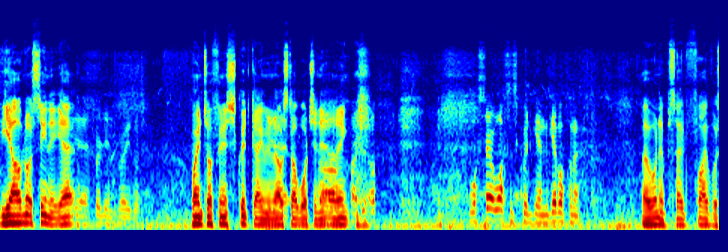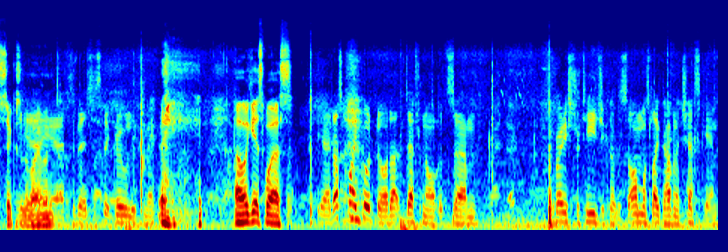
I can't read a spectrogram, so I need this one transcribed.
Yeah, I've not seen it yet. Yeah, brilliant, very good. Wait until I finish Squid Game and I'll start watching it, Oh, I think. did- oh. We'll start watching Squid Game and give up on it. I'm on episode 5 or 6 at the moment. Yeah, it's, a bit, it's just a bit gruely for me. Oh, it gets worse. yeah, that's quite good though, that Death Note. It's um, very strategical. It's almost like having a chess game.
